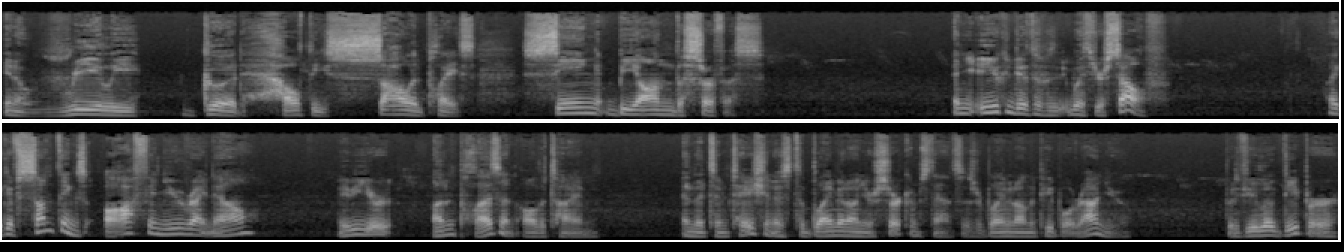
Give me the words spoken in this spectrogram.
in a really good, healthy, solid place, seeing beyond the surface. And you, you can do this with- with yourself. Like if something's off in you right now, maybe you're unpleasant all the time. And the temptation is to blame it on your circumstances or blame it on the people around you. But if you look deeper,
